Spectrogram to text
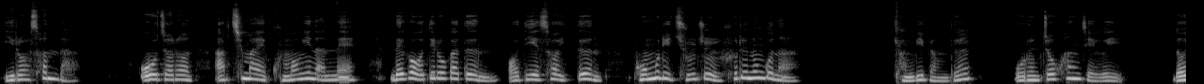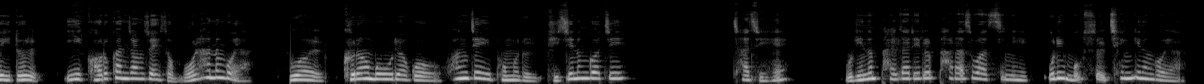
일어선다. 오 저런 앞치마에 구멍이 났네. 내가 어디로 가든 어디에 서 있든 보물이 줄줄 흐르는구나. 경비병들 오른쪽 황제의 너희들 이 거룩한 장소에서 뭘 하는 거야? 무얼 끌어모으려고 황제의 보물을 뒤지는 거지? 차지해. 우리는 팔다리를 팔아서 왔으니 우리 몫을 챙기는 거야.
